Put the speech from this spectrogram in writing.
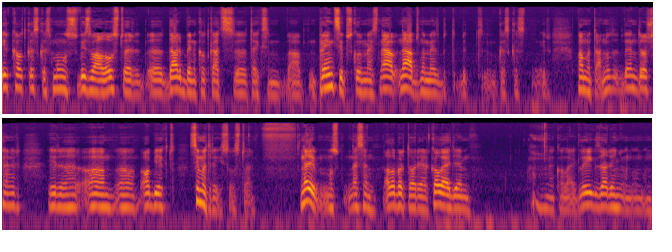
ir kaut kas, kas mūsu vizuāli uztver, uh, darbina kaut kāds, uh, teiksim, uh, princips, kur mēs neap, neapzināmies, bet, bet kas, kas ir pamatā. Nu, viena droši vien ir, ir uh, uh, objektu simetrijas uztvere. Arī mums nesen laboratorijā ar kolēģiem, kolēģi Līga Zariņu un, un, un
